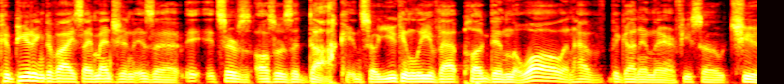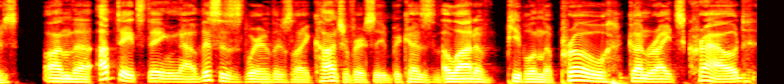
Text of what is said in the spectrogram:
computing device I mentioned is a, it serves also as a dock. And so you can leave that plugged in the wall and have the gun in there if you so choose on the updates thing now this is where there's like controversy because a lot of people in the pro gun rights crowd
